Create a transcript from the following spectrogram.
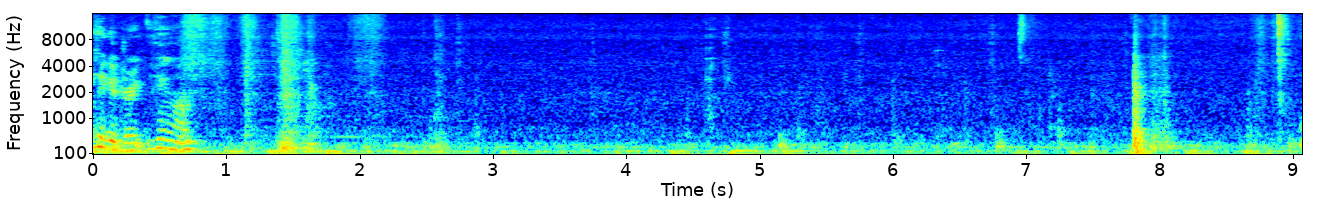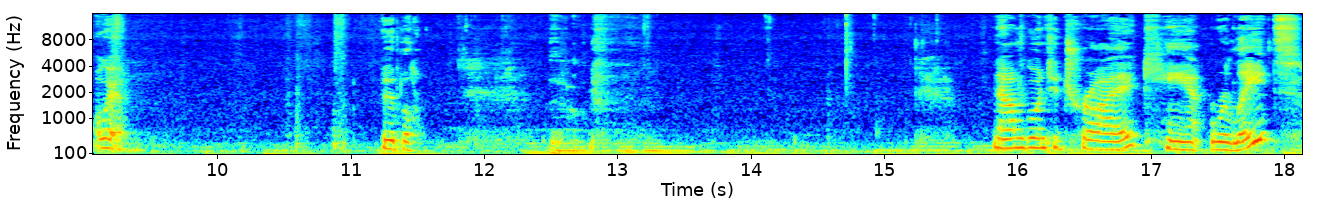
Take a drink. Hang on. Okay. Blah. Now I'm going to try Can't Relate.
